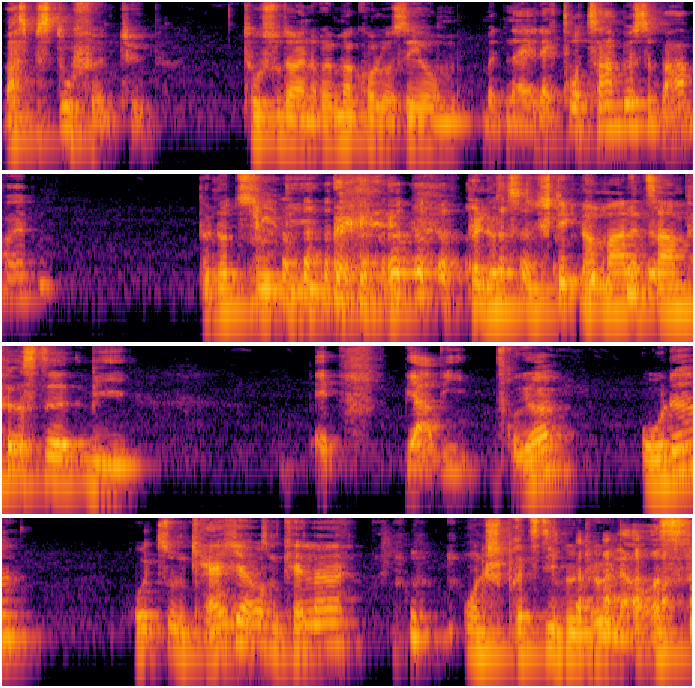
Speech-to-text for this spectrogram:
was bist du für ein Typ? Tust du dein Römer Kolosseum mit einer Elektrozahnbürste bearbeiten? Benutzt du die, benutzt du die stinknormale Zahnbürste wie, äh, ja, wie früher? Oder holst du einen Kercher aus dem Keller und spritzt die Mundhöhle aus?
